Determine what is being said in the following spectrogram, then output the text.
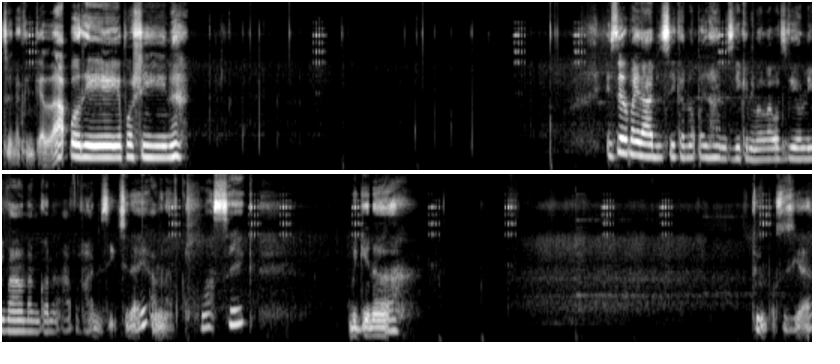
Soon I can get that buddy Pusheen. Instead of playing hide and seek, I'm not playing hide and seek anymore. That was the only round I'm gonna have of hide and seek today. I'm gonna have classic, beginner, two bosses, yeah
